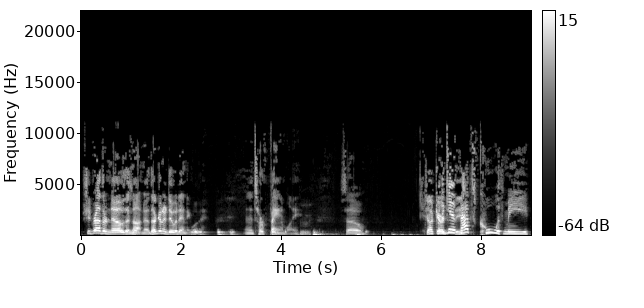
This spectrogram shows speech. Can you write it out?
She'd rather know than not know. They're going to do it anyway. And it's her family. Hmm. So, But Junkyard again, Steve- that's cool with me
